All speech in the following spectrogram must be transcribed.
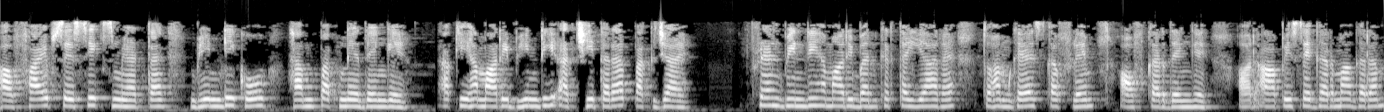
और फाइव से सिक्स मिनट तक भिंडी को हम पकने देंगे ताकि हमारी भिंडी अच्छी तरह पक जाए। फ्रेंड भिंडी हमारी बनकर तैयार है तो हम गैस का फ्लेम ऑफ़ कर देंगे और आप इसे गर्मा गर्म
